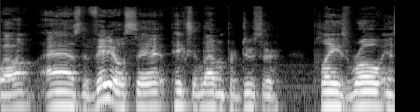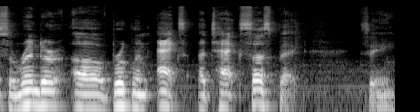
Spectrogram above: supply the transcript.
Well, as the video said, Pix 11 producer plays role in surrender of Brooklyn axe attack suspect. See,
